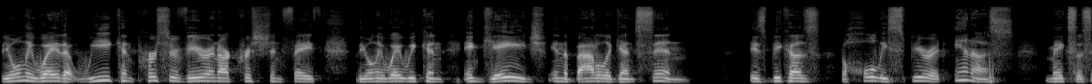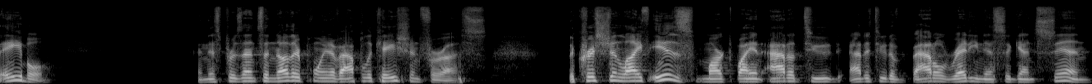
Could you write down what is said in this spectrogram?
The only way that we can persevere in our Christian faith, the only way we can engage in the battle against sin, is because the Holy Spirit in us makes us able. And this presents another point of application for us. The Christian life is marked by an attitude, attitude of battle readiness against sin,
